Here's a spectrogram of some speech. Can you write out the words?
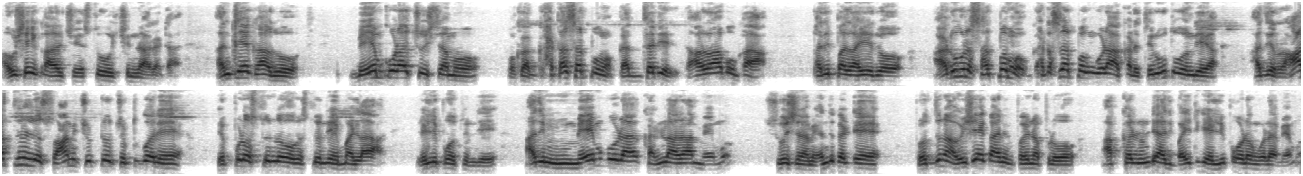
అభిషేకాలు చేస్తూ వచ్చినారట. అంతేకాదు మేము కూడా చూసాము ఒక ఘట సర్పము పెద్దది దాదాపు ఒక పది పదహైదు అడుగుల సర్పము ఘట సర్పం కూడా అక్కడ తిరుగుతూ ఉంది. అది రాత్రులు స్వామి చుట్టూ చుట్టుకొని ఎప్పుడు వస్తుందో వస్తుంది మళ్ళా వెళ్ళిపోతుంది. అది మేము కూడా కళ్ళారా మేము చూసినాము. ఎందుకంటే పొద్దున అభిషేకానికి పోయినప్పుడు అక్కడ నుండి అది బయటికి వెళ్ళిపోవడం కూడా మేము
